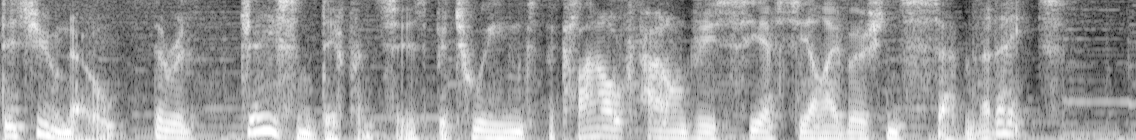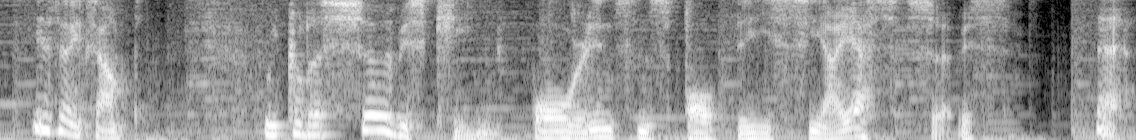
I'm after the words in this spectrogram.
Did you know there are JSON differences between the Cloud Foundry CFCLI version 7 and 8? Here's an example. We've got a service key for an instance of the CIS service. There.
